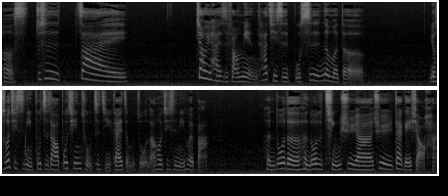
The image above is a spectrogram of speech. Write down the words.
呃，就是在教育孩子方面，他其实不是那么的。有时候，其实你不知道、不清楚自己该怎么做，然后其实你会把很多的、很多的情绪啊，去带给小孩，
